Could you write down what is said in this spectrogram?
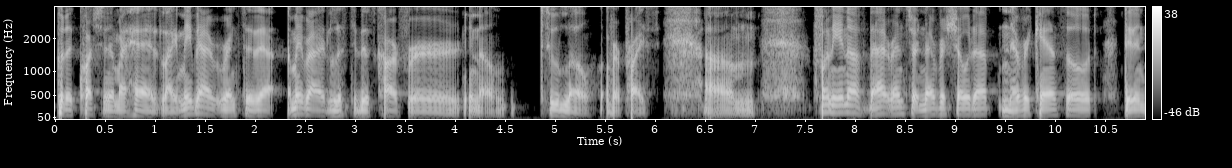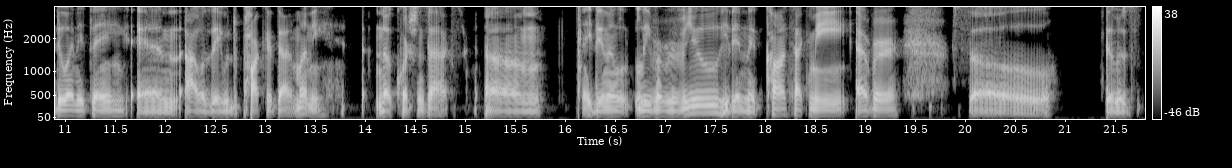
put a question in my head like maybe I rented it maybe I listed this car for you know too low of a price. Um, funny enough, that renter never showed up, never canceled, didn't do anything, and I was able to pocket that money, no questions asked. Um, he didn't leave a review. He didn't contact me ever. So there was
